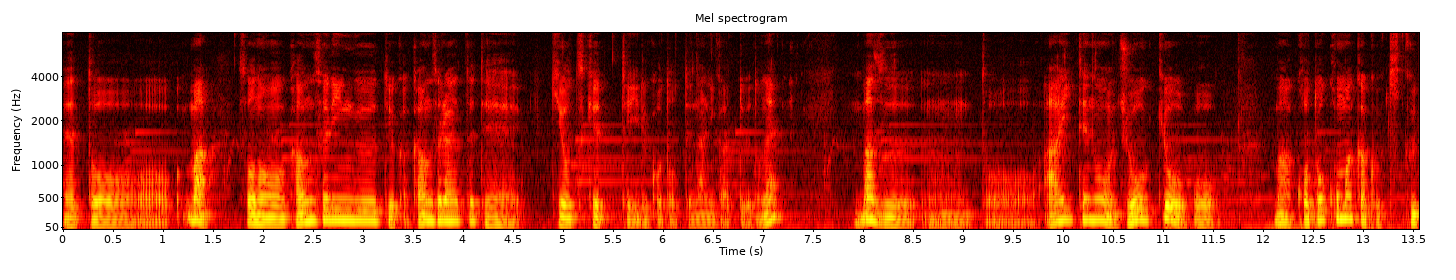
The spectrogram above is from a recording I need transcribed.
えっとまあそのカウンセリングっていうかカウンセラーやってて気をつけていることって何かっていうとねまずうんと相手の状況をまあ事細かく聞くっ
